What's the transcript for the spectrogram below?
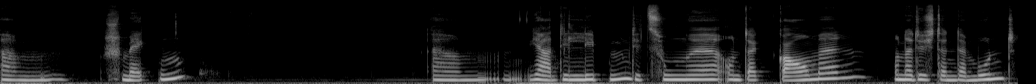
ähm, schmecken. Ähm, ja, die Lippen, die Zunge und der Gaumen und natürlich dann der Mund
